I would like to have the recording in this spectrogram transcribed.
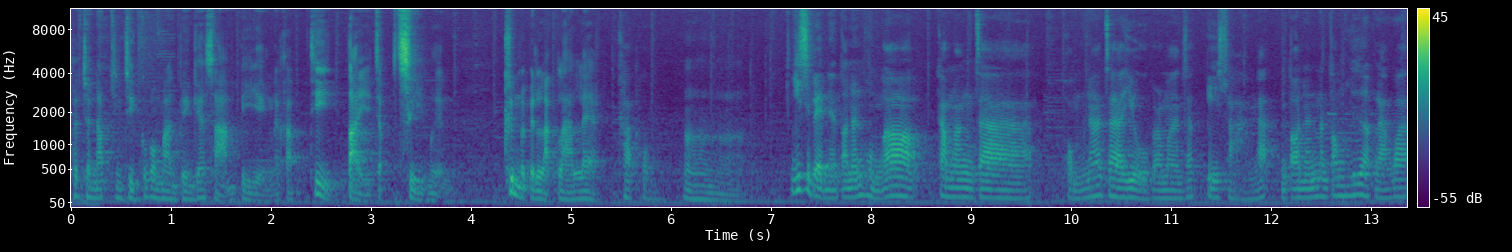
ถ้าจะนับจริง ๆ ก็ประมาณเพียงแค่ 3 ปีเองนะครับ ที่ไต่จาก 40,000 ขึ้นมาเป็นหลักล้านแรกครับผมอ่า21เนี่ยตอนนั้นผมก็กำลังจะผผมน่าจะอยู่ประมาณสักปี3แล้วตอนนั้นมันต้องเลือกแล้วว่า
